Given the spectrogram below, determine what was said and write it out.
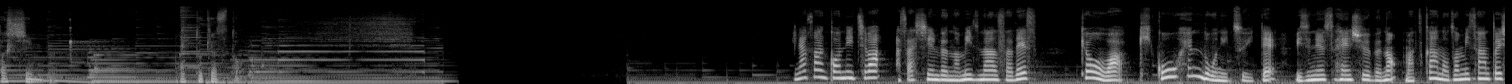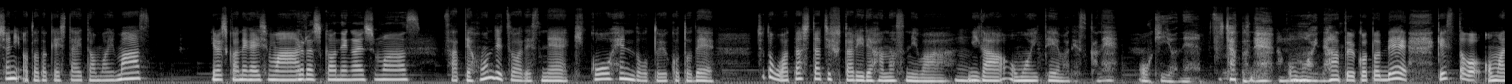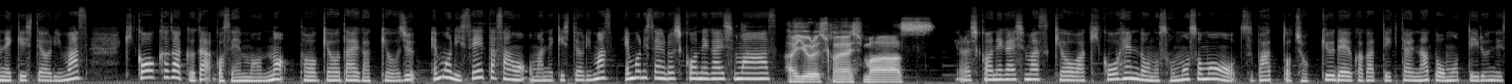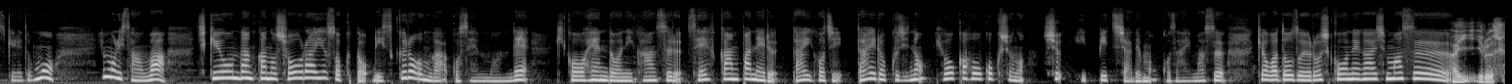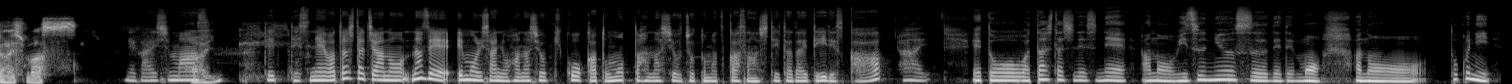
朝日新聞ポッドキャスト。皆さんこんにちは。朝日新聞の水野あさです。今日は気候変動についてビジネス編集部の松川のぞみさんと一緒にお届けしたいと思います。よろしくお願いします。よろしくお願いします。さて本日はですね気候変動ということでちょっと私たち二人で話すには荷が重いテーマですかね、大きいよねちょっとね、重いなということで、ゲストをお招きしております。気候科学がご専門の東京大学教授、江森聖太さんをお招きしております。江森さんよろしくお願いします。はい、よろしくお願いします。よろしくお願いします。今日は気候変動のそもそもをズバッと直球で伺っていきたいなと思っているんですけれども、江森さんは地球温暖化の将来予測とリスク論がご専門で、気候変動に関する政府間パネル第5次、第6次の評価報告書の主筆筆者でもございます。今日はどうぞよろしくお願いします。はい、よろしくお願いします。お願いします。はい。でですね、私たちあの、なぜ江森さんにお話を聞こうかと思った話をちょっと松川さんしていただいていいですか？はいえっと私たちですねあのウィズニュースででもあの特に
